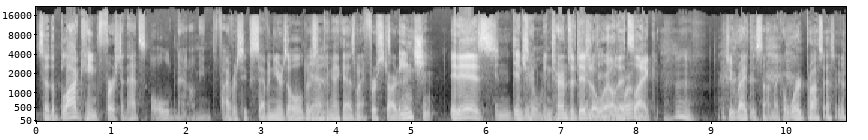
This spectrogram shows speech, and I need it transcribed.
So the blog came first, and that's old now. I mean, five or six, seven years old or Yeah. something like that is when I first started. it. Ancient. It is In digital- in, terms of digital, in world. digital It's like, huh, what'd you write this on? Like a word processor?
